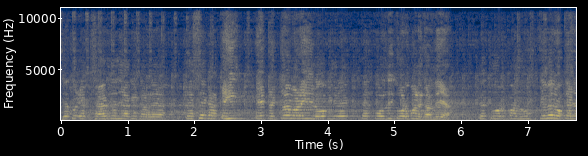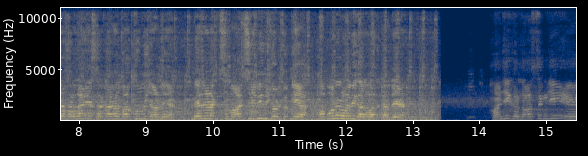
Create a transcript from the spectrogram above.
ਦੇਖੋ ਇੱਕ ਸਾਈਡ ਤੇ ਜਾ ਕੇ ਕਰ ਰਿਹਾ ਤੇ ਇਸੇ ਕਰਕੇ ਹੀ ਇਹ ਟਰੈਕਟਰਾਂ ਵਾਲੇ ਹੀ ਲੋਕ ਜਿਹੜੇ ਇਸ ਪੁਲ ਦੀ ਤੋੜ ਭੰਨ ਕਰਦੇ ਆ। ਇਹ ਤੋੜ ਭੰਨ ਨੂੰ ਕਿਵੇਂ ਰੋਕਿਆ ਜਾ ਸਕਦਾ, ਇਹ ਸਰਕਾਰਾਂ ਬਾਖੂਬੀ ਜਾਣਦੇ ਆ। ਮੇਰੇ ਨਾਲ ਇੱਕ ਸਮਾਜ ਸੇਵੀ ਵੀ ਜੁੜ ਚੁੱਕੇ ਆ, ਆਪਾਂ ਉਹਨਾਂ ਨਾਲ ਵੀ ਗੱਲਬਾਤ ਕਰਦੇ ਆ। ਹਾਂਜੀ ਗੁਰਦਾਸ ਸਿੰਘ ਜੀ ਅਹ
